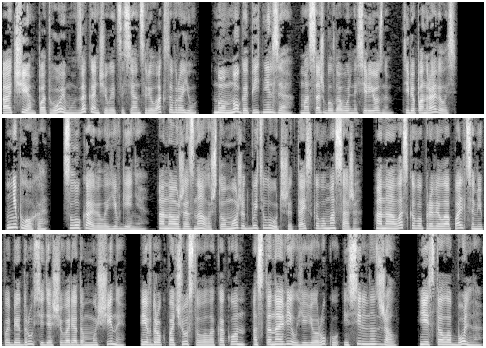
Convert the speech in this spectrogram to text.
«А чем, по-твоему, заканчивается сеанс релакса в раю? Но много пить нельзя. Массаж был довольно серьезным. Тебе понравилось? Неплохо. Слукавила Евгения. Она уже знала, что может быть лучше тайского массажа. Она ласково провела пальцами по бедру сидящего рядом мужчины и вдруг почувствовала, как он остановил ее руку и сильно сжал. Ей стало больно,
